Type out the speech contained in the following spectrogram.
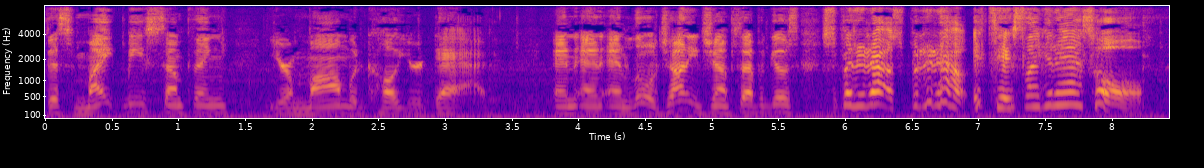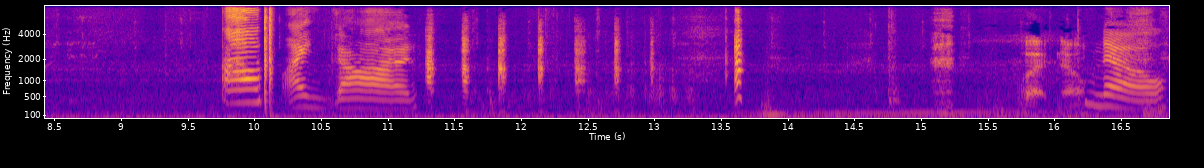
This might be something your mom would call your dad. And, and, and little Johnny jumps up and goes, spit it out, spit it out. It tastes like an asshole. Oh my god. What? No? No.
